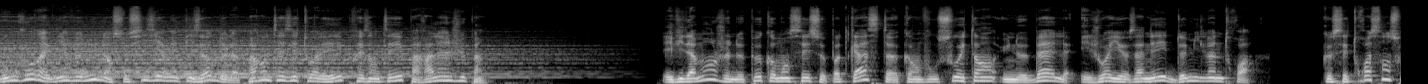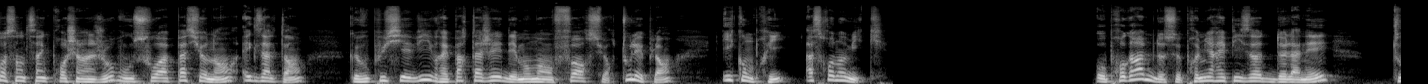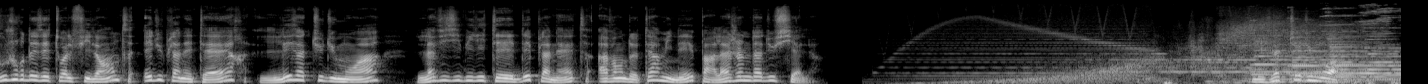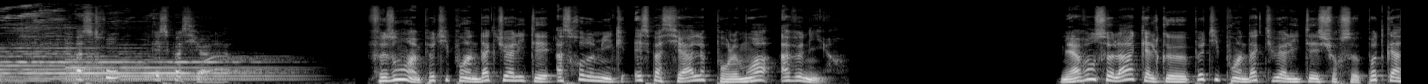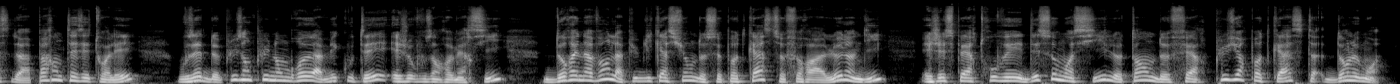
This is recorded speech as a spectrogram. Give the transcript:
Bonjour et bienvenue dans ce sixième épisode de la parenthèse étoilée présenté par Alain Jupin. Évidemment, je ne peux commencer ce podcast qu'en vous souhaitant une belle et joyeuse année 2023. Que ces 365 prochains jours vous soient passionnants, exaltants, que vous puissiez vivre et partager des moments forts sur tous les plans, y compris astronomiques. Au programme de ce premier épisode de l'année, toujours des étoiles filantes et du planétaire, les actus du mois, la visibilité des planètes avant de terminer par l'agenda du ciel. Les actus du mois. Astro et spatial. Faisons un petit point d'actualité astronomique et spatiale pour le mois à venir. Mais avant cela, quelques petits points d'actualité sur ce podcast de la parenthèse étoilée. Vous êtes de plus en plus nombreux à m'écouter et je vous en remercie. Dorénavant, la publication de ce podcast se fera le lundi et j'espère trouver dès ce mois-ci le temps de faire plusieurs podcasts dans le mois.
